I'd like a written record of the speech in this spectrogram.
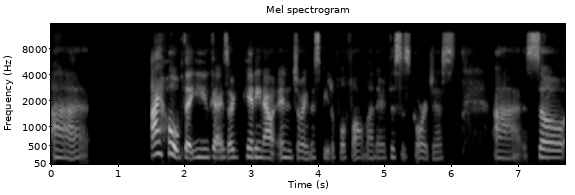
Uh, I hope that you guys are getting out and enjoying this beautiful fall weather. This is gorgeous. Uh, so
